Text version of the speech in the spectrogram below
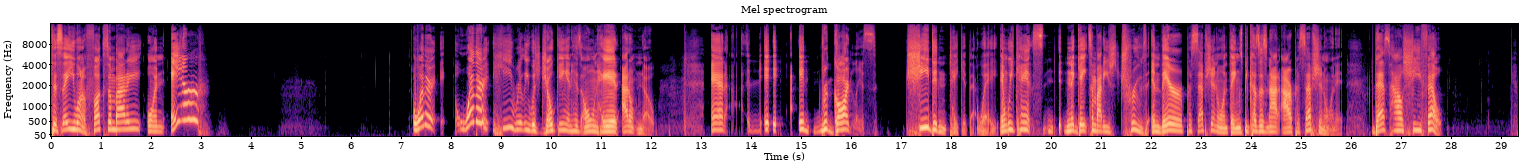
To say you want to fuck somebody on air? Whether whether he really was joking in his own head, I don't know. And it, it, it regardless, she didn't take it that way. And we can't negate somebody's truth and their perception on things because it's not our perception on it. That's how she felt.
